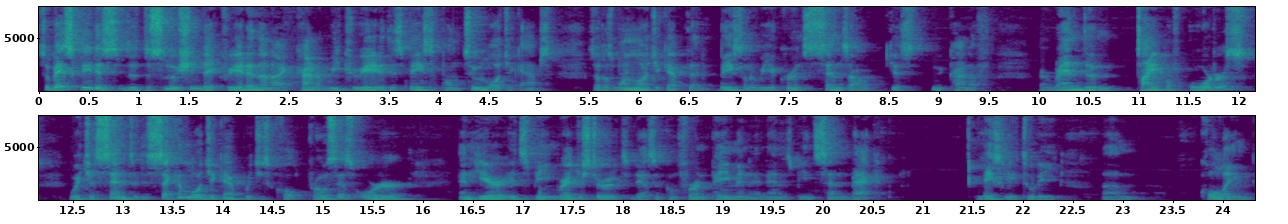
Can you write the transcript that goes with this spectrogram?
So basically this the, the solution they created and I kind of recreated is based upon two logic apps. So there's one logic app that based on a reoccurrence sends out just kind of a random type of orders, which is sent to the second logic app, which is called process order. And here it's being registered, there's a confirmed payment, and then it's being sent back basically to the um, calling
